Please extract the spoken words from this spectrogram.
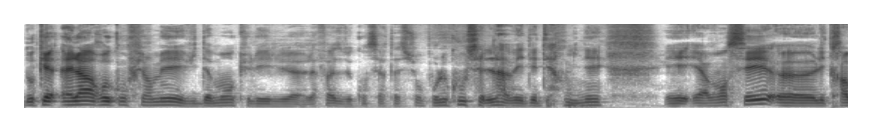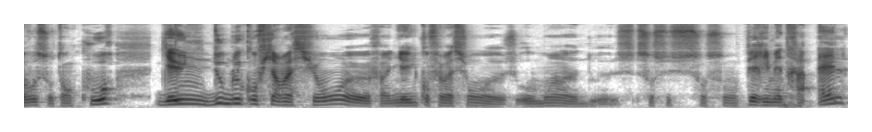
Donc elle, a reconfirmé évidemment que les- la, phase de concertation, pour le coup celle-là avait été terminée et, et avancée. Euh, les travaux sont en cours. Il y a eu une double confirmation, euh, enfin il y a eu une confirmation au moins sur, son périmètre à elle.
